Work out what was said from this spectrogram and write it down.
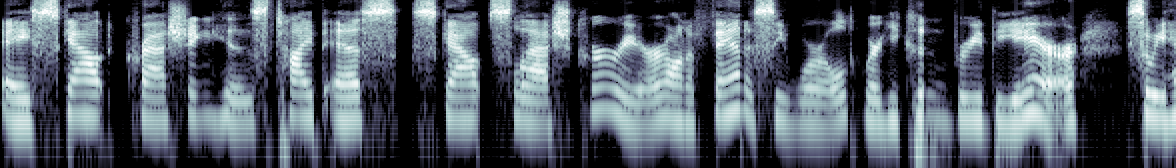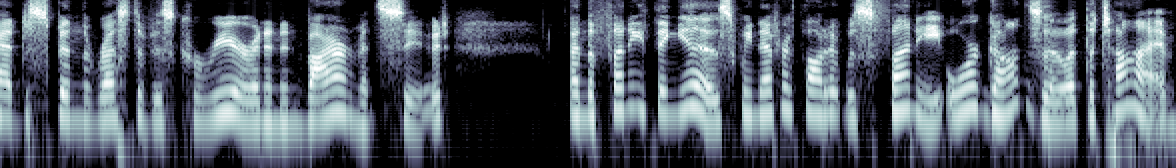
a scout crashing his Type S scout slash courier on a fantasy world where he couldn't breathe the air, so he had to spend the rest of his career in an environment suit. And the funny thing is, we never thought it was funny or gonzo at the time.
